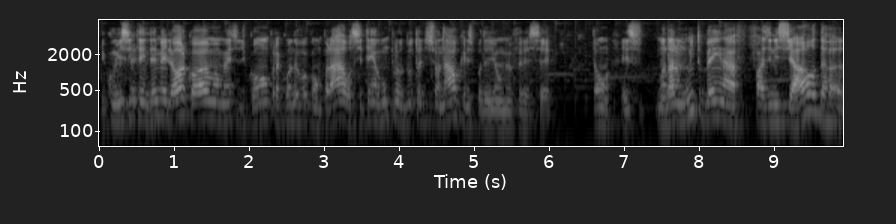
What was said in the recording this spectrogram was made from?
e com isso entender melhor qual é o momento de compra, quando eu vou comprar, ou se tem algum produto adicional que eles poderiam me oferecer. Então, eles mandaram muito bem na fase inicial da,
